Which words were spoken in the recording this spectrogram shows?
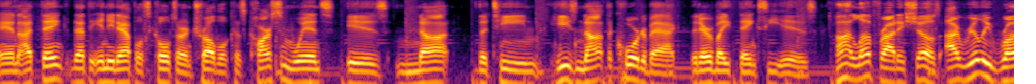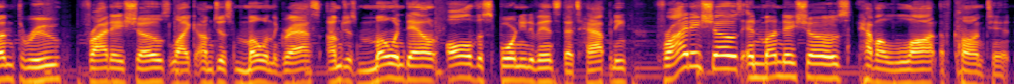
And I think that the Indianapolis Colts are in trouble because Carson Wentz is not the team. He's not the quarterback that everybody thinks he is. I love Friday shows. I really run through Friday shows like I'm just mowing the grass. I'm just mowing down all the sporting events that's happening. Friday shows and Monday shows have a lot of content.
